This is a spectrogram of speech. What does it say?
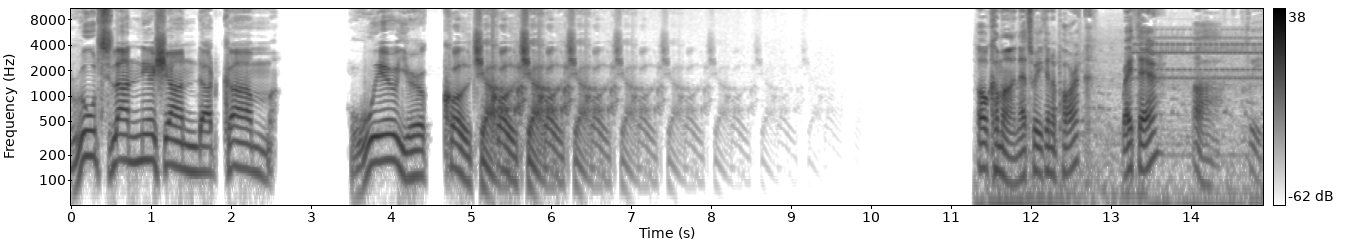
rootslandnation.com. We're your culture. Culture. Culture. Culture. Oh, come on. That's where you're going to park? Right there? Ah, please.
